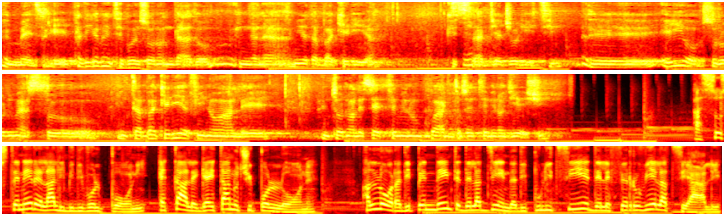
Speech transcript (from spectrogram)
e mezza e praticamente poi sono andato nella mia tabaccheria che sì. sta a Via Giolitti eh, e io sono rimasto in tabaccheria fino alle intorno alle 7 meno un quarto, 7 meno 10 a sostenere l'alibi di Volponi è tale Gaetano Cipollone, allora dipendente dell'azienda di pulizie delle ferrovie laziali.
